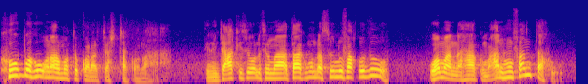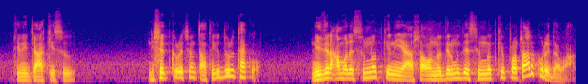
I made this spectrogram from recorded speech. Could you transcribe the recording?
খুব বহু ওনার মতো করার চেষ্টা করা। তিনি যা কিছু বলেছেন, মা তাকমুন রাসুল্লু ফাকুদু ওমা নাহাকুম আনহু ফান্তাহু। তিনি যা কিছু নিষেধ করেছেন, তা থেকে দূরে থাকো। নিজের আমলে সুন্নতকে নিয়ে আসা, অন্যদের মধ্যে সুন্নতকে প্রচার করে দেওয়া।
